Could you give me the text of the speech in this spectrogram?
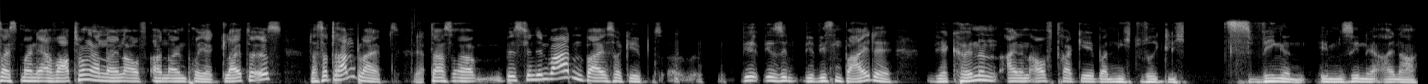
Heißt, meine Erwartung an einen, auf, an einen Projektleiter ist, dass er dranbleibt, Ja. dass er ein bisschen den Wadenbeißer gibt. Wir, wir, sind, wir wissen beide, wir können einen Auftraggeber nicht wirklich zwingen im Sinne einer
